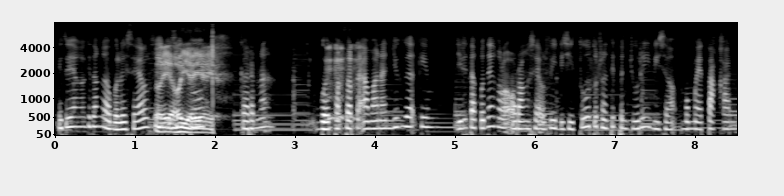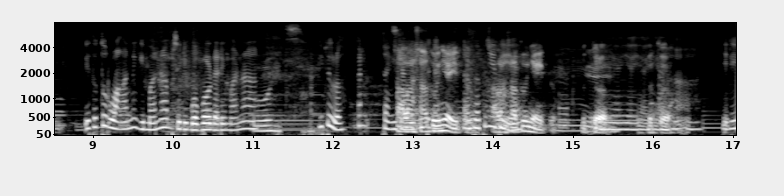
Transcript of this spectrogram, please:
Itu yang kita nggak boleh selfie Oh di iya, situ oh iya, iya, iya. karena buat faktor keamanan juga Kim jadi takutnya kalau orang selfie di situ terus nanti pencuri bisa memetakan itu tuh ruangannya gimana bisa dibobol dari mana Oh, it's- gitu loh kan canggih Salah gitu satunya kan. itu. salah satunya Salah itu ya satunya itu. Hmm, Betul. Iya iya iya Betul. iya. ha-ha. Jadi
